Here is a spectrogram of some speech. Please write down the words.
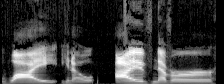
why, you know, I've never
